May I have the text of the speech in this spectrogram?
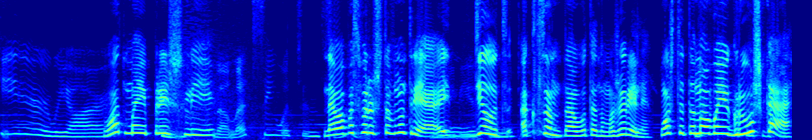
Вот мы и пришли. Давай посмотрим, что внутри. А, Делают акцент на вот этом ожерелье. Может, это новая игрушка?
